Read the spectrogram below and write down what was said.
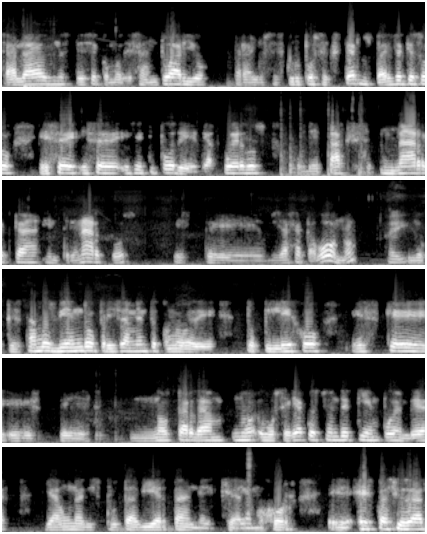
se hablaba de una especie como de santuario para los grupos externos. Parece que eso, ese, ese, ese tipo de, acuerdos o de pax narca entre narcos, este, ya se acabó, ¿no? Lo que estamos viendo precisamente como de Topilejo es que este, no tarda, no, o sería cuestión de tiempo en ver ya una disputa abierta en el que a lo mejor eh, esta ciudad,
